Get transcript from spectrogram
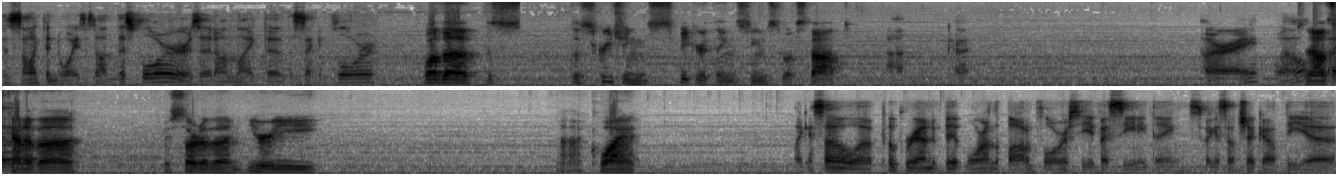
does it sound like the noise is on this floor, or is it on like the the second floor? well the the, the screeching speaker thing seems to have stopped Okay. All right. Well. so now it's uh, kind of a there's sort of an eerie uh, quiet I guess I'll uh, poke around a bit more on the bottom floor, see if I see anything. So I guess I'll check out the uh,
